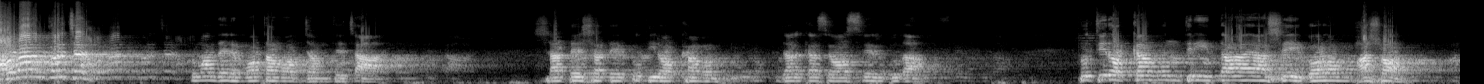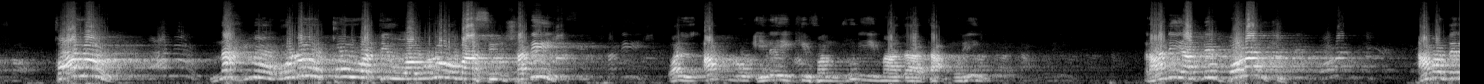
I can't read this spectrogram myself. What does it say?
আহ্বান করেছেন। তোমাদের মতামত জানতে চায় সাথে সাথে প্রতিরক্ষা মন্ত্রী, যার কাছে অস্ত্রের গুদা। প্রতিরক্ষা মন্ত্রী দাঁড়ায় আসে গরম ভাষণ। কলু নাহনু উলু কুওয়াতি ওয়া উলু বাসিন শাদীদ ওয়াল আমরু ইলাইকি ফানজুরি মাযা তা'মুরিন। রানী আপনি বলেন কি? আমাদের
